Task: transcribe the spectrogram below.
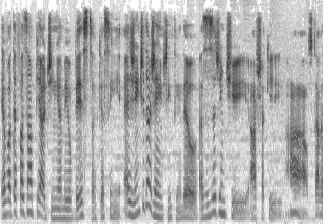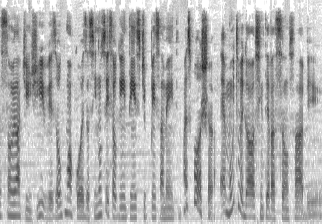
Eu vou até fazer uma piadinha meio besta, que assim, é gente da gente, entendeu? Às vezes a gente acha que, ah, os caras são inatingíveis, alguma coisa assim. Não sei se alguém tem esse tipo de pensamento. Mas, poxa, é muito legal essa interação, sabe?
